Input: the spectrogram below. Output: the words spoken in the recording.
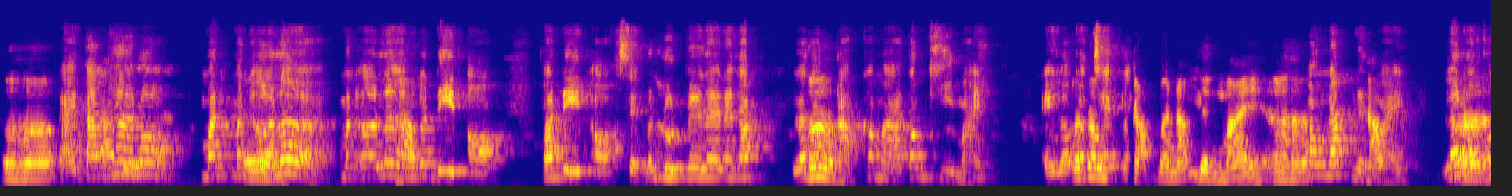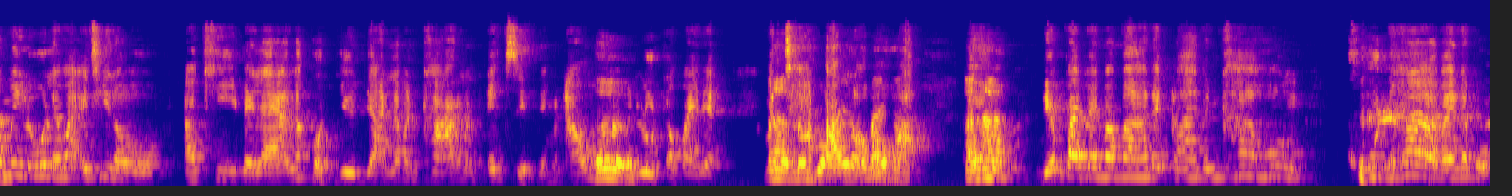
เออฮะจ่ายตังค์ครับห้ารอบมันมันเอเอออร์เลอร์มันเออร์เลอร์ครับมันก็ดีดออกพอดีดออกเสร็จมันหลุดไปเลยนะครับ แล้วต้องเออกลับเข้ามาต้องคีย์ใหม่ไอ้เราก็ก็ต้องเช็คกลับมานับหนึ่งใหม่อ่าฮะต้องนับหนึ่งครับใหม่แล้วเราเออก็ไม่รู้เลยว่าไอ้ที่เราอ่าคีย์ไปแล้วแล้วกดยืนยันแล้วมันค้างมัน exit เนี่ยมันเอาเออมันหลุดออกไปเนี่ยเออ มันชาร์จวอยออกไปเราบป่ะเออ่าอฮะเดี๋ยวไปไปมามาได้กลายเป็นค่าห้องคูณห้าไปนะผม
